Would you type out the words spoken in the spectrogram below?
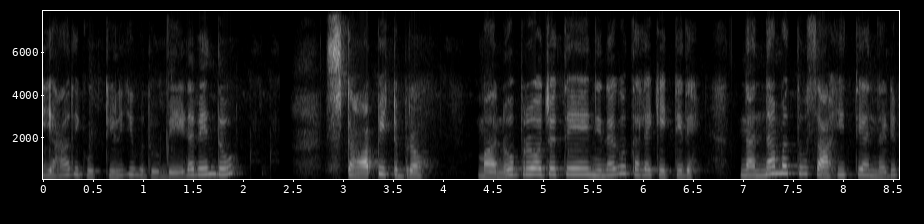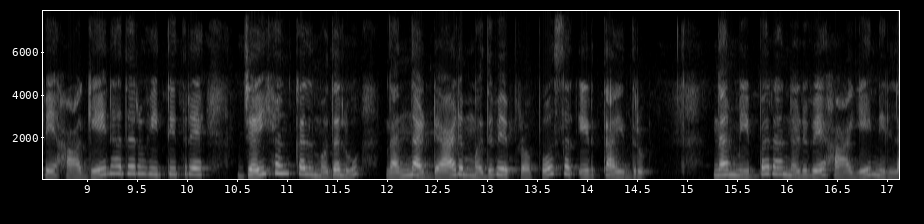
ಯಾರಿಗೂ ತಿಳಿಯುವುದು ಬೇಡವೆಂದು? Stop it bro. Manu bro ಜೊತೆ ನಿನಗೂ ತಲೆ ಕೆಟ್ಟಿದೆ ನನ್ನ ಮತ್ತು ಸಾಹಿತ್ಯ ನಡುವೆ ಹಾಗೇನಾದರೂ ಇದ್ದಿದ್ರೆ ಜೈ ಅಂಕಲ್ ಮೊದಲು ನನ್ನ ಡ್ಯಾಡ್ ಮದುವೆ ಪ್ರಪೋಸಲ್ ಇಡ್ತಾ ಇದ್ರು. ನಮ್ಮಿಬ್ಬರ ನಡುವೆ ಹಾಗೇನಿಲ್ಲ.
